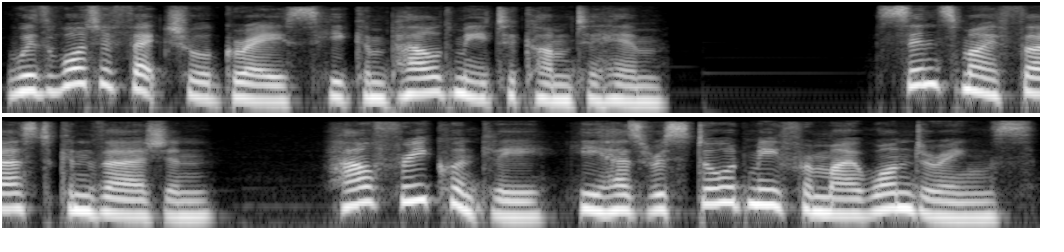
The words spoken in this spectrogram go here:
With what effectual grace he compelled me to come to him. Since my first conversion, how frequently he has restored me from my wanderings,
